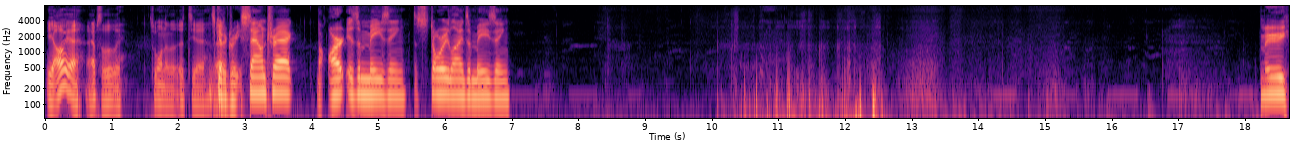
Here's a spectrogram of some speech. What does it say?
Yeah. Oh yeah. Absolutely. It's one of the. It's yeah. It's got a great soundtrack. The art is amazing. The storyline's amazing. Me.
